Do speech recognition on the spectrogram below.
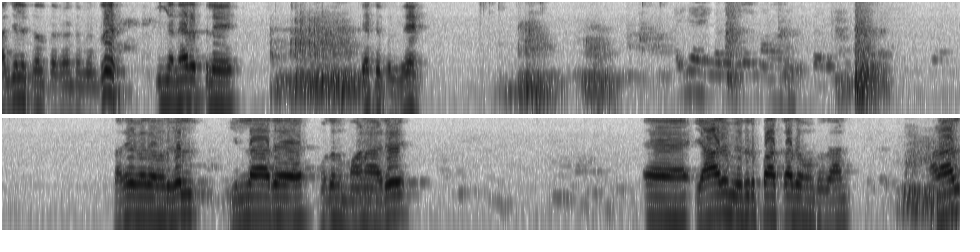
அஞ்சலி செலுத்த வேண்டும் என்று இந்த நேரத்திலே கேட்டுக்கொள்கிறேன். தலைவர் அவர்கள் இல்லாத முதல் மாநாடு யாரும் எதிர்பார்க்காத ஒன்றுதான். ஆனால்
